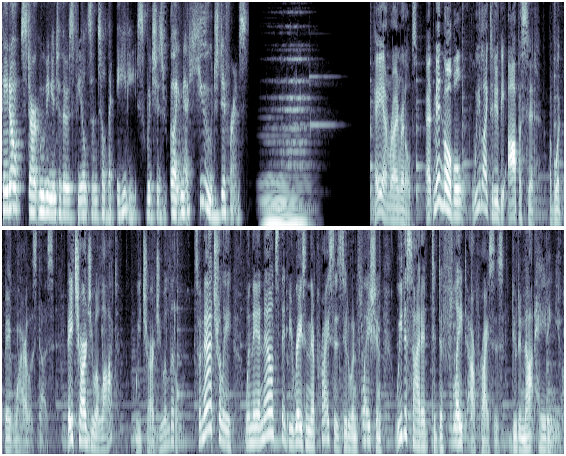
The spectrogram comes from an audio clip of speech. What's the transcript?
they don't start moving into those fields until the 80s which is like a huge difference Hey, I'm Ryan Reynolds. At Mint Mobile, we like to do the opposite of what Big Wireless does. They charge you a lot, we charge you a little. So naturally, when they announced they'd be raising their prices due to inflation, we decided to deflate our prices due to not hating you.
